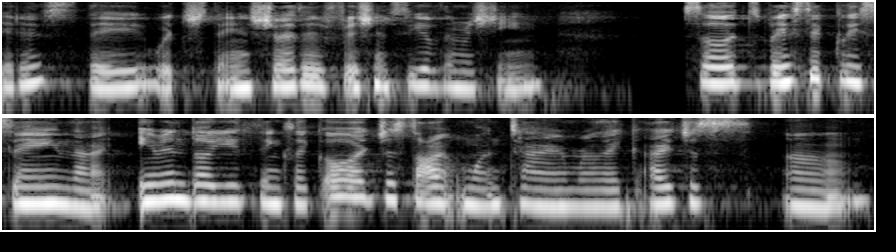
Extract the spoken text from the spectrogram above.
it is they which they ensure the efficiency of the machine. So it's basically saying that even though you think like, oh, I just saw it one time, or like I just, um,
